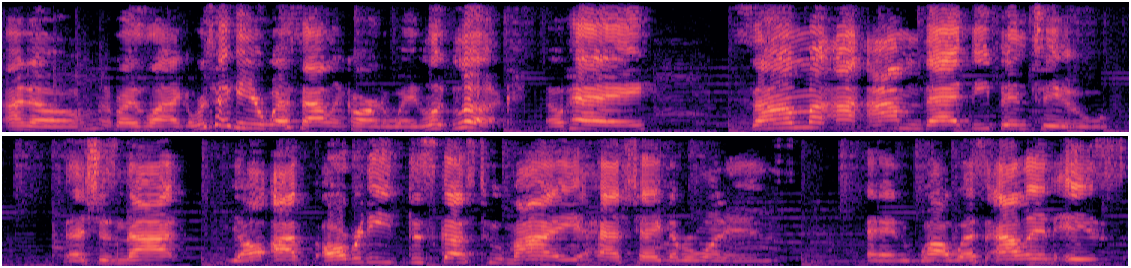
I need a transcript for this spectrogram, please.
I know. Everybody's like, we're taking your Wes Allen card away. Look, look, okay? Some I, I'm that deep into. That's just not y'all i've already discussed who my hashtag number one is. And while wes allen is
